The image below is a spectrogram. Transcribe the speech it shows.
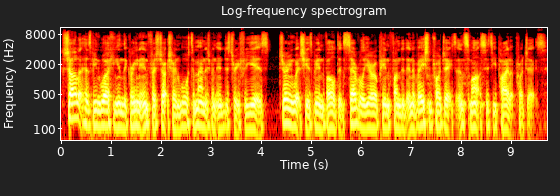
Charlotte has been working in the green infrastructure and water management industry for years, during which she has been involved in several European funded innovation projects and smart city pilot projects.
